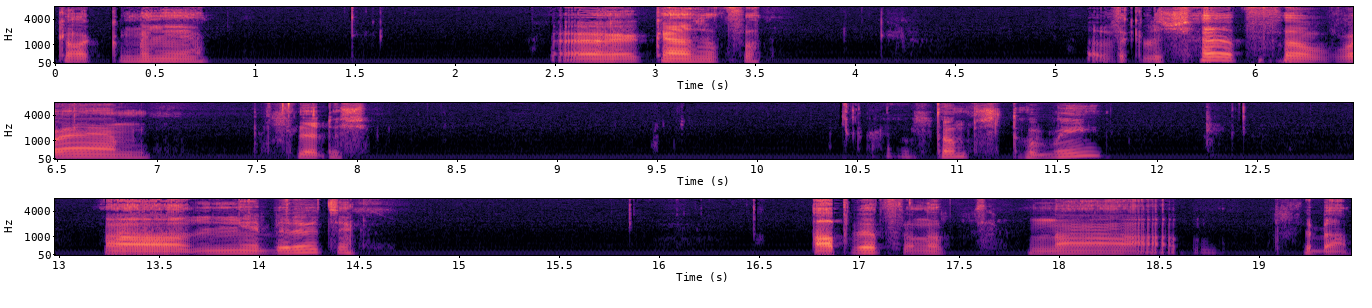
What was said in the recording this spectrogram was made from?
как мне э, кажется, заключается в следующем. В том, что вы а, не берете ответственность на себя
